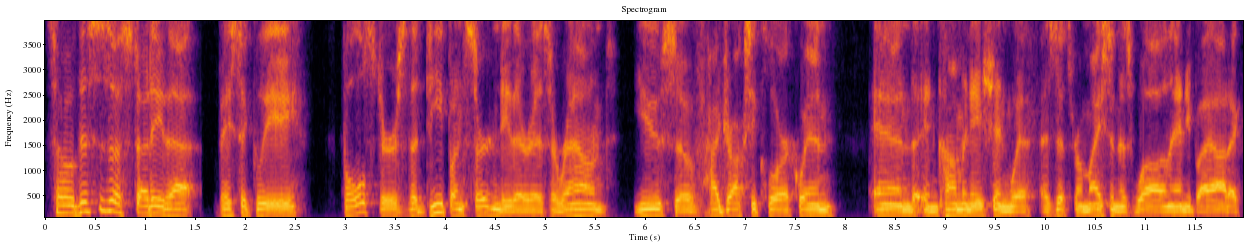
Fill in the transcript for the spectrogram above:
So, this is a study that basically bolsters the deep uncertainty there is around use of hydroxychloroquine and in combination with azithromycin as well, an antibiotic,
